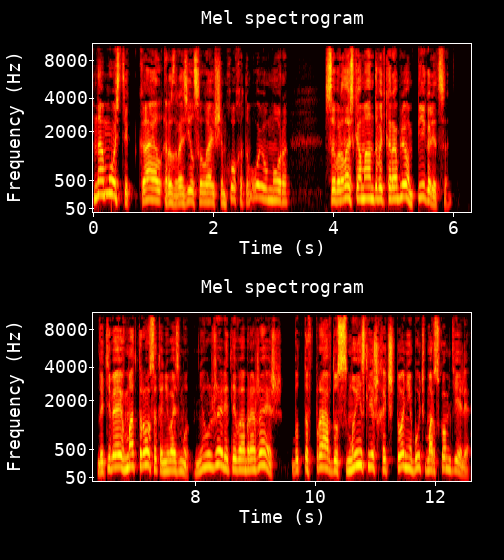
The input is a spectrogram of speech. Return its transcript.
на мостик! Кайл разразился лающим хохотом. Ой, умора! Собралась командовать кораблем, пигалица. Да тебя и в матрос это не возьмут. Неужели ты воображаешь, будто вправду смыслишь хоть что-нибудь в морском деле?»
